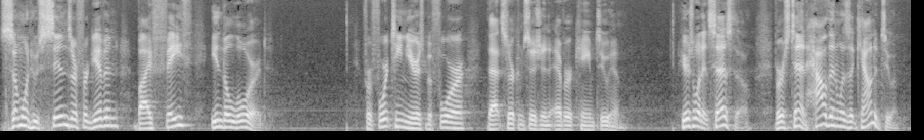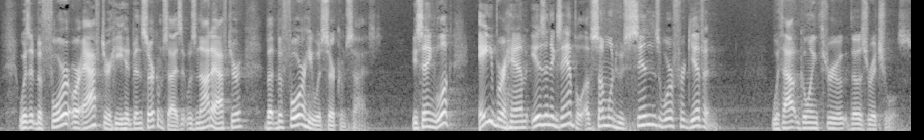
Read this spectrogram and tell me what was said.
Someone whose sins are forgiven by faith in the Lord. For 14 years before that circumcision ever came to him. Here's what it says, though. Verse 10 How then was it counted to him? Was it before or after he had been circumcised? It was not after, but before he was circumcised. He's saying, Look, Abraham is an example of someone whose sins were forgiven without going through those rituals.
